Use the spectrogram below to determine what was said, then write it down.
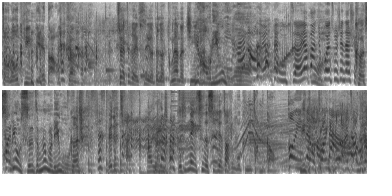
走楼梯跌倒这样子，所以这个也是有这个同样的经验。你好灵活，还好没有骨折，要不然就不会出现在选。可是快六十了，怎么那么灵活？可是 有点惨，啊有点惨。可是那次的事件造成我可能长不高。你到专科还长不高？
